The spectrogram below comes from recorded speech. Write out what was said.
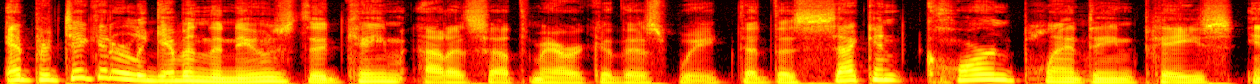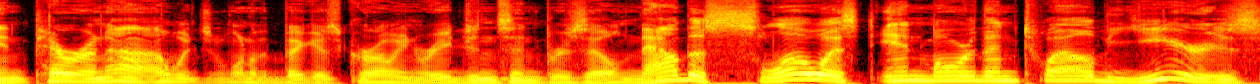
And particularly given the news that came out of South America this week that the second corn planting pace in Paraná, which is one of the biggest growing regions in Brazil, now the slowest in more than 12 years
